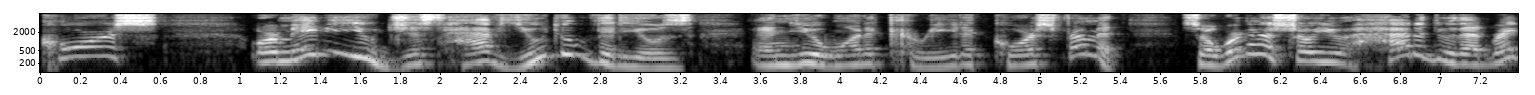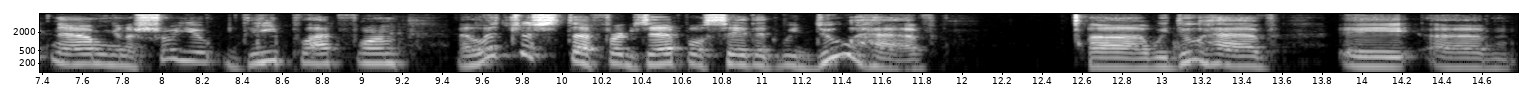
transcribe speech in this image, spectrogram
course or maybe you just have YouTube videos and you want to create a course from it so we're going to show you how to do that right now I'm going to show you the platform and let's just uh, for example say that we do have uh, we do have a um,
